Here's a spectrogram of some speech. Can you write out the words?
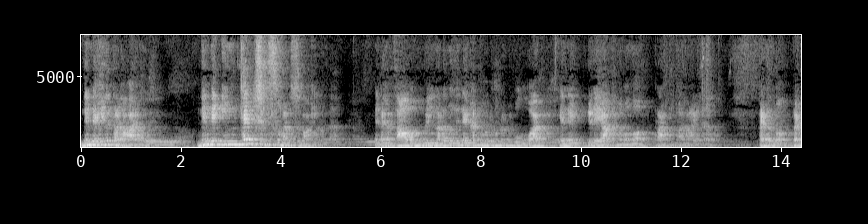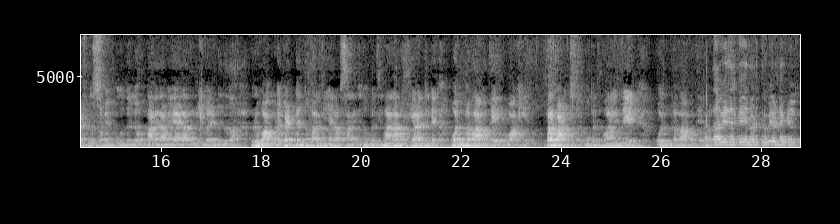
നിന്റെ ഹിതപ്രകാരം നിന്റെ ഇന്റൻഷൻസ് മനസ്സിലാക്കിക്കൊണ്ട് എന്റെ കർത്താവ് മുമ്പിൽ നടന്ന് നിന്നെ കണ്ടുകൊണ്ട് മുന്നോട്ട് പോകുവാൻ എന്നെ ഇടയാക്കണമെന്ന് പ്രാർത്ഥിക്കാനായിട്ട് പെട്ടെന്ന് പെട്ടെന്ന് സമയം പോകുന്നല്ലോ നാളെ രാവിലെ ആരാധനയ്ക്ക് വരേണ്ടുന്നത്. ഒരു വാക്കൂടെ പെട്ടെന്ന് പറഞ്ഞ് ഞാൻ അവസാനിക്കുന്നു. മുപ്പത്തിനാലാം അധ്യായത്തിന്റെ ഒൻപതാമത്തെ വാക്യം. പുറപ്പാട് പുസ്തകം മുപ്പത്തിനാലിന്റെ ഒൻപതാമത്തെ കർത്താവെ നിനക്ക് എന്നോട് കൃപയുണ്ടെങ്കിൽ.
